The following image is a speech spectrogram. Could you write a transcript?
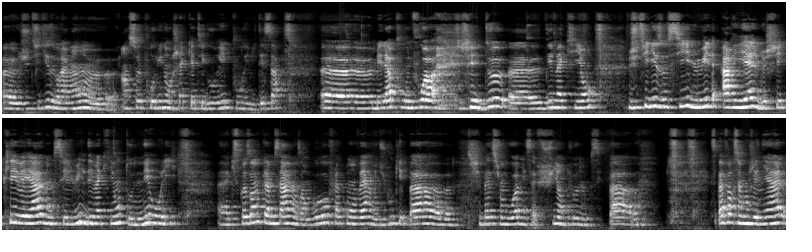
euh, j'utilise vraiment un seul produit dans chaque catégorie pour éviter ça. mais là pour une fois, j'ai deux démaquillants. J'utilise aussi l'huile Ariel de chez Clevea, donc c'est l'huile démaquillante au Neroli. Euh, qui se présente comme ça dans un beau flacon verre, mais du coup qui est pas, euh, je sais pas si on voit, mais ça fuit un peu, donc c'est pas, euh, c'est pas forcément génial.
